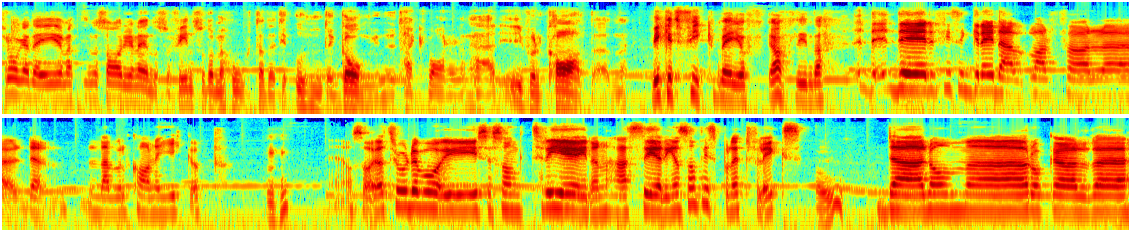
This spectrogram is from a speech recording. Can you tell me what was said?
frågan är i och med att dinosaurierna ändå så finns och de är hotade till undergång nu tack vare den här i vulkanen. Vilket fick mig att... Ja, Linda? Det, det, det finns en grej där varför eh, den, den där vulkanen gick upp. Mhm. Eh, Och så, jag tror det var i säsong 3 i den här serien som finns på Netflix. Oh. Där de uh, råkar eh,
